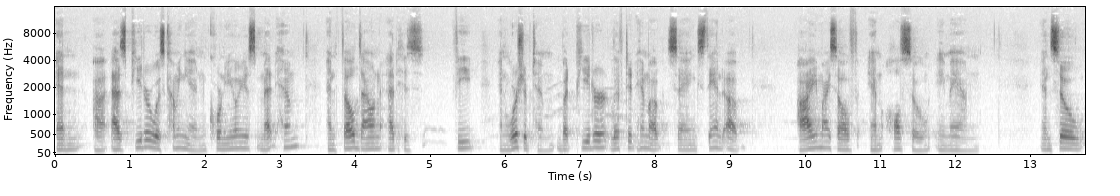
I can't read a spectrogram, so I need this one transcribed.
And uh, as Peter was coming in, Cornelius met him and fell down at his feet and worshipped him. But Peter lifted him up, saying, Stand up. I myself am also a man. And so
